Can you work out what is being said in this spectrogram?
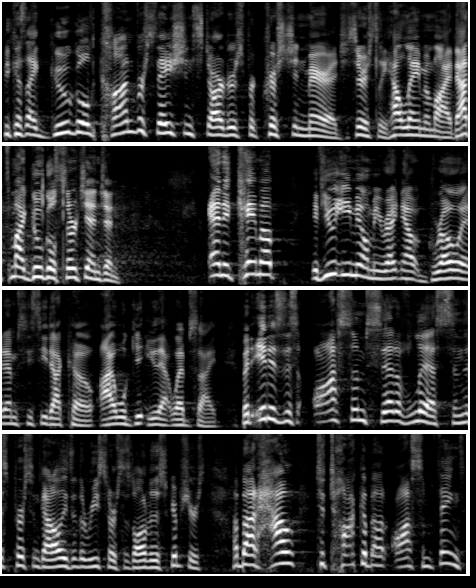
because I Googled conversation starters for Christian marriage. Seriously, how lame am I? That's my Google search engine. And it came up. If you email me right now at grow at mcc.co, I will get you that website. But it is this awesome set of lists, and this person got all these other resources all over the scriptures about how to talk about awesome things.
